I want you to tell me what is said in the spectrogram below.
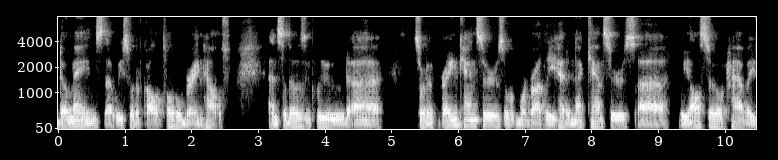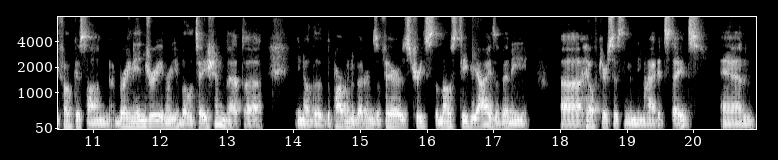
domains that we sort of call total brain health. And so those include uh, sort of brain cancers or more broadly head and neck cancers. Uh, we also have a focus on brain injury and rehabilitation that, uh, you know, the Department of Veterans Affairs treats the most TBIs of any uh, healthcare system in the United States. And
